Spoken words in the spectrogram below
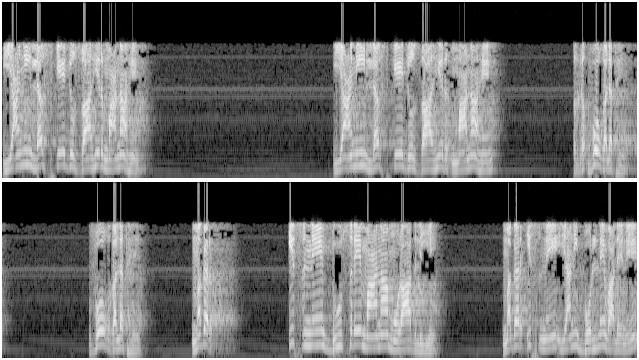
یعنی لفظ کے جو ظاہر معنی ہیں۔ یعنی لفظ کے جو ظاہر معنی ہیں وہ غلط ہیں۔ وہ غلط ہیں۔ مگر اس نے دوسرے معنی مراد لیے۔ مگر اس نے یعنی بولنے والے نے،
